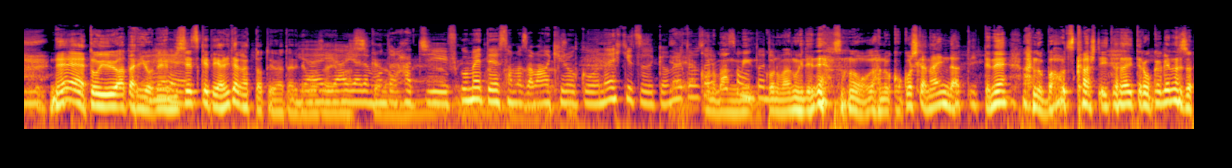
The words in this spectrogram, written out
ねえ、というあたりをね、ええ。見せつけてやりたかったというあたりいでございますけど、ね。やいやいやでも本当に8位含めてさまざまな記録をね引き続きおめでとうございますこの番組本当に。この番組でねそのあのここしかないんだって言ってねあの場を使わせていただいてるおかげなんですよ。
